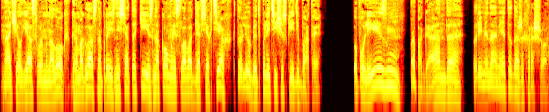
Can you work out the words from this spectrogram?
Начал я свой монолог, громогласно произнеся такие знакомые слова для всех тех, кто любит политические дебаты. Популизм, пропаганда, временами это даже хорошо.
